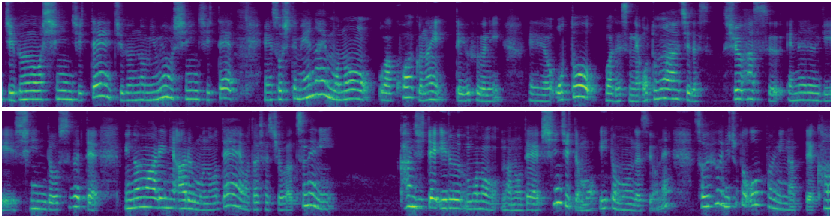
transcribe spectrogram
自分を信じて自分の耳を信じて、えー、そして見えないものは怖くないっていうふうに、えー、音はですねお友達です。周波数エネルギー振動すべて身の回りにあるもので私たちは常に感じているものなので信じてもいいと思うんですよね。そういうふうにちょっとオープンになって考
